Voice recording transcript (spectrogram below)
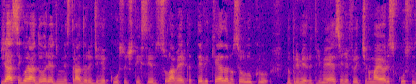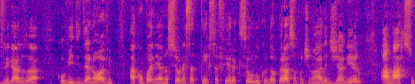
Já a seguradora e administradora de recursos de terceiros Sul América teve queda no seu lucro do primeiro trimestre, refletindo maiores custos ligados à Covid-19. A companhia anunciou nesta terça-feira que seu lucro da operação continuada de janeiro a março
